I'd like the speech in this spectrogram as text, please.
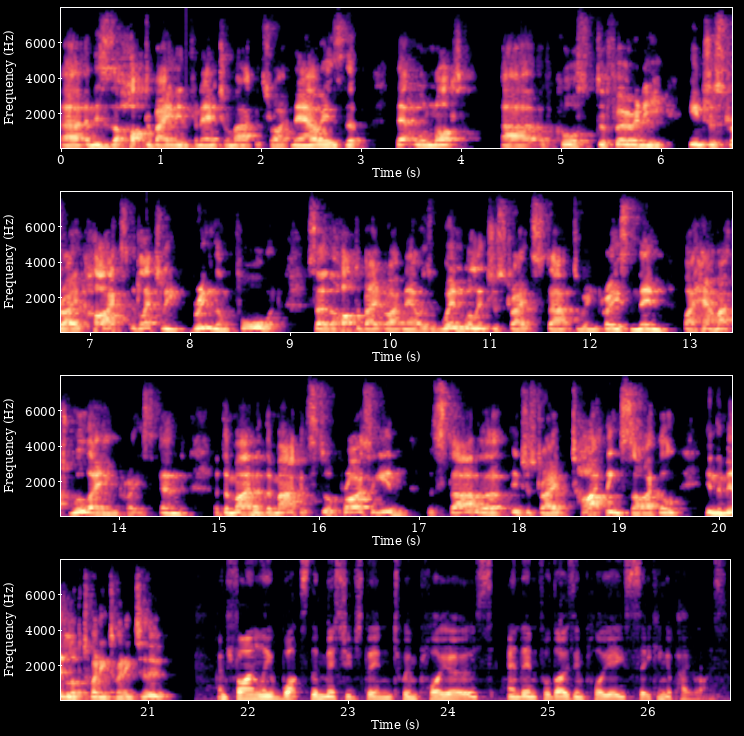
uh, and this is a hot debate in financial markets right now, is that that will not uh, of course, defer any interest rate hikes, it'll actually bring them forward. So the hot debate right now is when will interest rates start to increase and then by how much will they increase? And at the moment, the market's still pricing in the start of an interest rate tightening cycle in the middle of 2022. And finally, what's the message then to employers and then for those employees seeking a pay rise?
